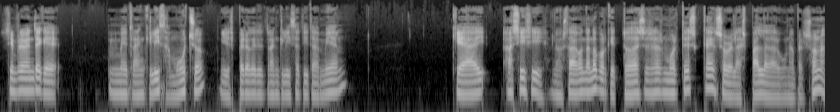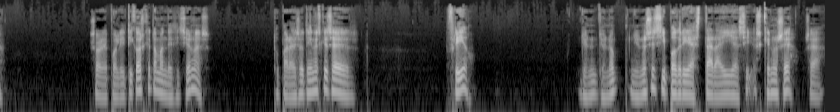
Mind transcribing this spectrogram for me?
Simplemente que me tranquiliza mucho, y espero que te tranquilice a ti también, que hay... Ah, sí, sí, lo estaba contando porque todas esas muertes caen sobre la espalda de alguna persona. Sobre políticos que toman decisiones. Tú para eso tienes que ser frío. Yo no, yo no, yo no sé si podría estar ahí así. Es que no sé. O sea,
